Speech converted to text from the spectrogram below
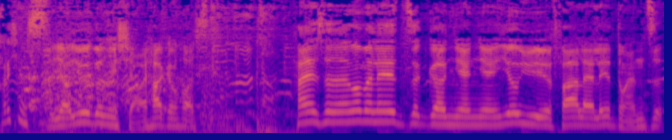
好像是要有一个人笑一下更合适。还是我们的这个年年有余发来的段子，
